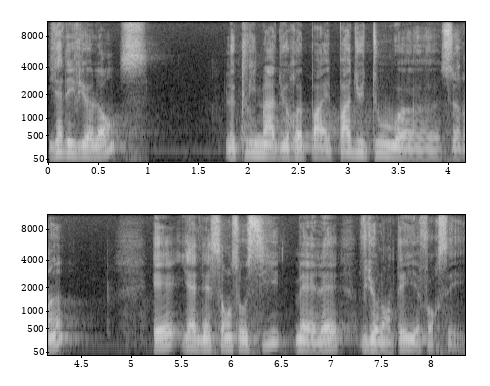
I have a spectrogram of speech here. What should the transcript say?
il y a des violences, le climat du repas n'est pas du tout euh, serein, et il y a une naissance aussi, mais elle est violentée et forcée.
